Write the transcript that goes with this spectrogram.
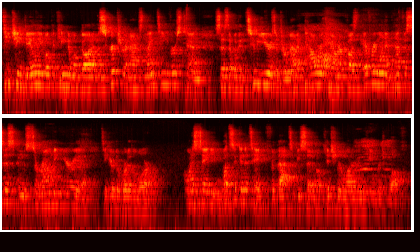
teaching daily about the kingdom of God. And the scripture in Acts 19, verse 10 says that within two years, a dramatic power encounter caused everyone in Ephesus and the surrounding area to hear the word of the Lord. I want to say to you, what's it going to take for that to be said about Kitchener, Waterloo, Cambridge, Guelph?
